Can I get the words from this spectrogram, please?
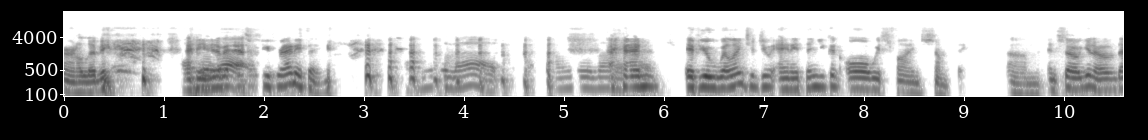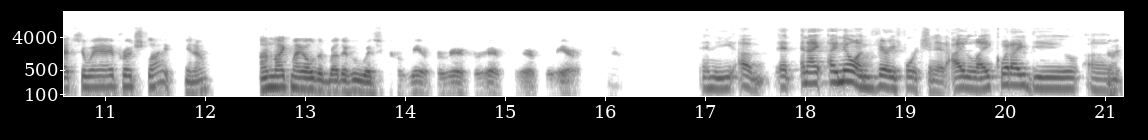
earn a living, and he never that. asked you for anything." that. and if you're willing to do anything, you can always find something. Um, and so, you know, that's the way I approached life, you know, unlike my older brother who was career, career, career, career, career. And he, um, and, and I, I know I'm very fortunate. I like what I do. Um, right.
